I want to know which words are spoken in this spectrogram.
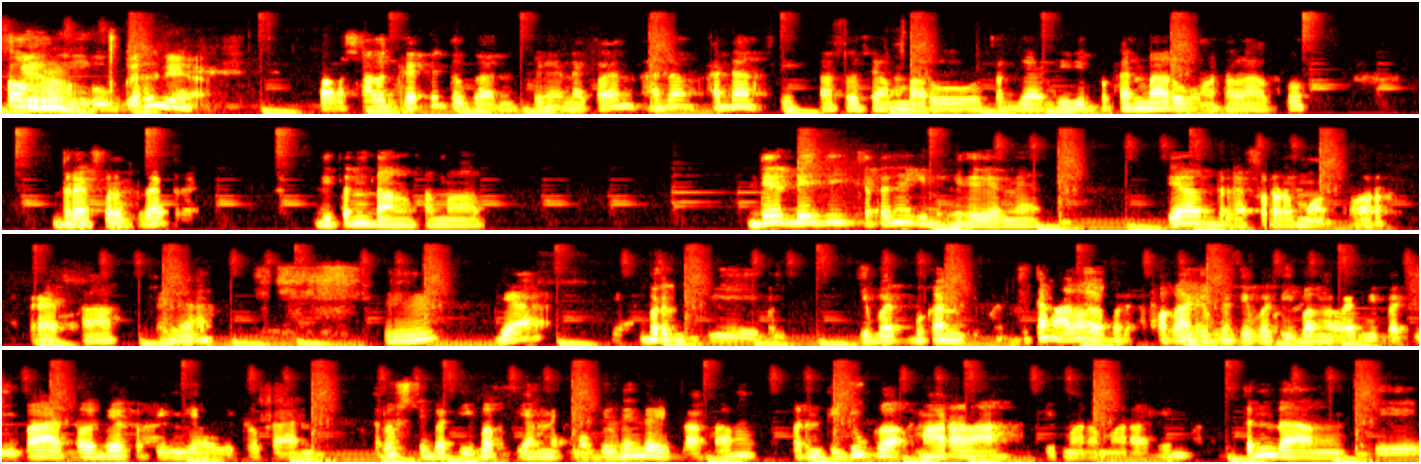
Oh, menggugah iya. dia. kalau salah grab itu kan ini naik kalian ada ada sih kasus yang baru terjadi di Pekanbaru nggak salah aku driver? Grab ditendang sama dia dia di- katanya gini kejadiannya dia driver motor kereta ya Hmm. dia berhenti tiba bukan kita nggak tahu ya apakah dia berhenti tiba-tiba ngerem tiba-tiba atau dia ke pinggir gitu kan terus tiba-tiba yang naik mobil ini dari belakang berhenti juga marah dimarah-marahin ditendang si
